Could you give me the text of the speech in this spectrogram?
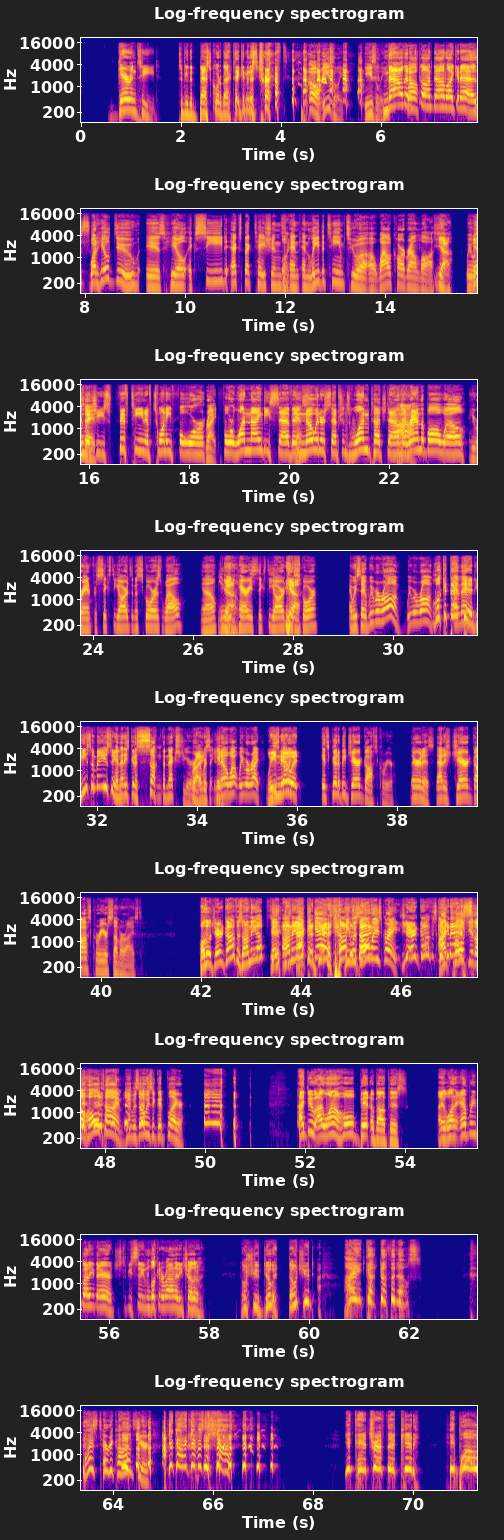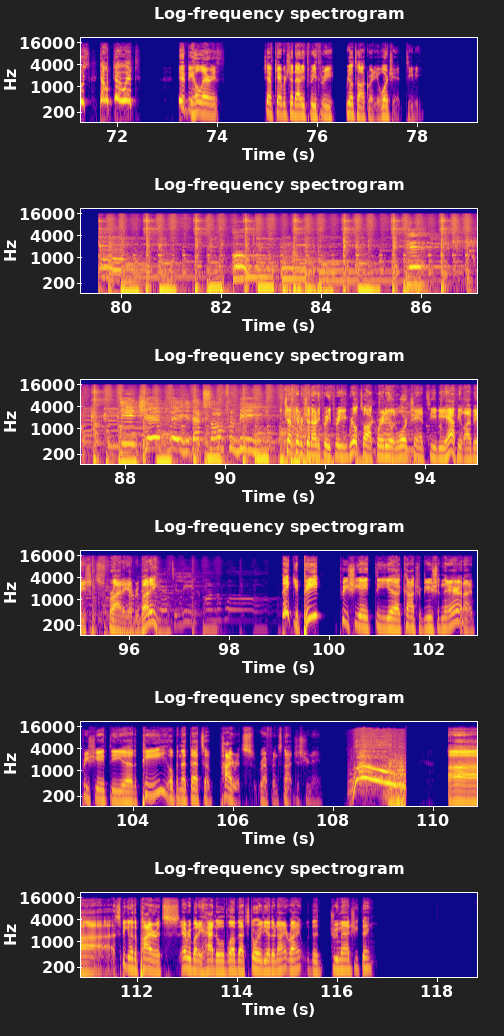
guaranteed to be the best quarterback taken in this draft. Oh, easily. Easily. now that Well- it's gone down like it has, What he'll do is he'll exceed expectations Well, and, and lead the team to a, a wild card round loss. yeah, We will in say, which he's 15 of 24 right. for 197, Yes. no interceptions, one touchdown. Ah. They ran the ball well. He ran for 60 yards and a score as well. You know, Yeah. eight carries, 60 yards and Yeah. a score. And we say, we were wrong. We were wrong. Look at that then- kid; he's amazing. And then he's going to suck the next year. Right, And we're saying, yeah. you know what? We were right. we He's knew going- it. It's going to be Jared Goff's career. There it is. That is Jared Goff's career summarized. Although Jared Goff is on the up, Yeah, on the back up. again. He was back. always great. Jared Goff is I told ass. you the whole time he was always a good player. I do. I want a whole bit about this. I want everybody there just to be sitting and looking around at each other. Don't you do it. Don't you. I ain't got nothing else. Why is Terry Collins here? You got to give us a shot. You can't draft that kid. He blows. Don't do it. It'd be hilarious. Jeff Cameron Show 93.3, Real Talk Radio, Warchant TV. For me. Jeff Cameron Show 93.3, Real Talk Radio and Warchant TV. Happy Libations Friday, everybody. Thank you, Pete. Appreciate the uh, contribution there, and I appreciate the uh, the P. Hoping that that's a Pirates reference, not just your name. Woo! Uh, speaking of the Pirates, everybody had to have loved that story the other night, right? The Drew Maggi thing.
